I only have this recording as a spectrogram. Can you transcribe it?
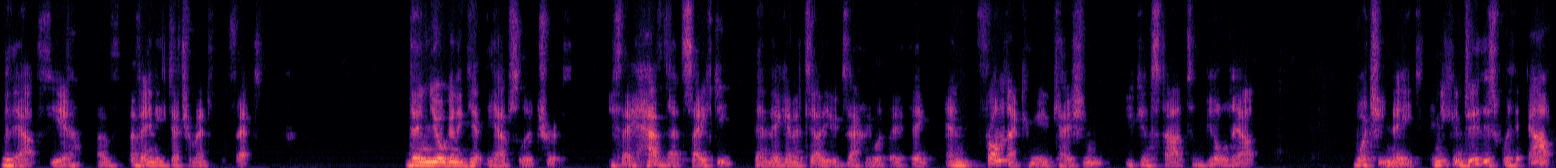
without fear of, of any detrimental effects then you're going to get the absolute truth. If they have that safety, then they're going to tell you exactly what they think. And from that communication, you can start to build out what you need. And you can do this without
